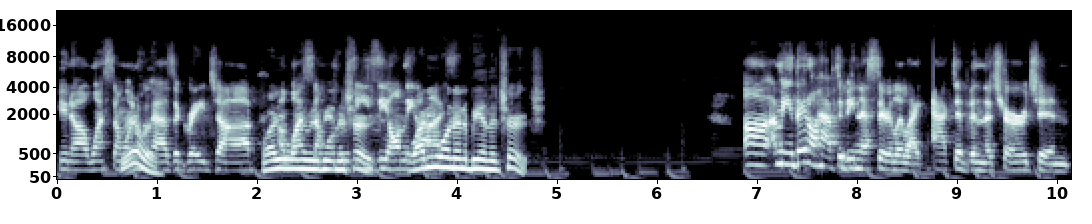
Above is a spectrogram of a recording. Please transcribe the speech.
You know, I want someone Really? who has a great job. Why do I you want want them to be in someone the who's church? easy on the Why do you want them to be in the church? Uh, I mean, they don't have to be necessarily like active in the church, and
